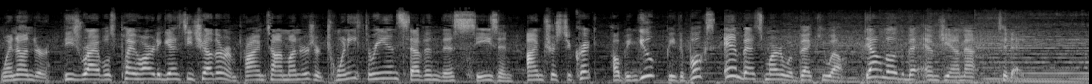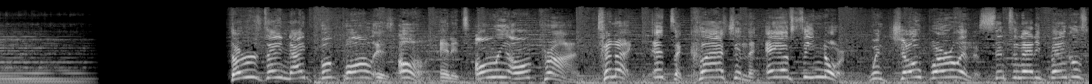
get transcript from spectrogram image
when under. These rivals play hard against each other, and primetime unders are 23 and 7 this season. I'm Trista Crick, helping you beat the books and bet smarter with BetQL. Download the BetMGM app today. Thursday night football is on, and it's only on Prime. Tonight, it's a clash in the AFC North when Joe Burrow and the Cincinnati Bengals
